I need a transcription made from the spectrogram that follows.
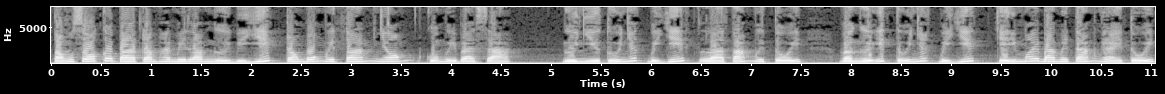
tổng số có 325 người bị giết trong 48 nhóm của 13 xã. Người nhiều tuổi nhất bị giết là 80 tuổi và người ít tuổi nhất bị giết chỉ mới 38 ngày tuổi.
